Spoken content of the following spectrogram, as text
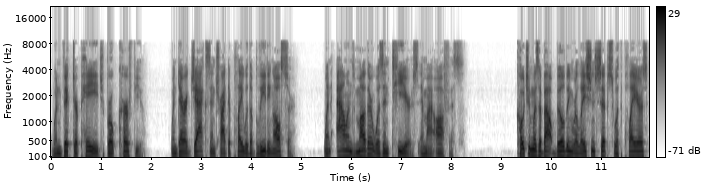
when Victor Page broke curfew, when Derek Jackson tried to play with a bleeding ulcer, when Allen's mother was in tears in my office. Coaching was about building relationships with players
